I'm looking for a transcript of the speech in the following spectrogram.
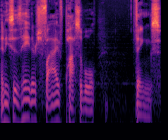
And he says, hey, there's five possible things.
